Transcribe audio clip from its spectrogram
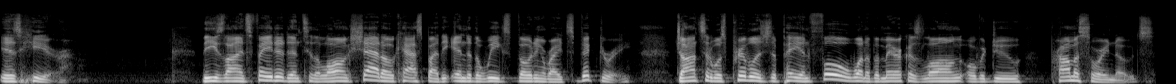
is here. These lines faded into the long shadow cast by the end of the week's voting rights victory. Johnson was privileged to pay in full one of America's long overdue promissory notes.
